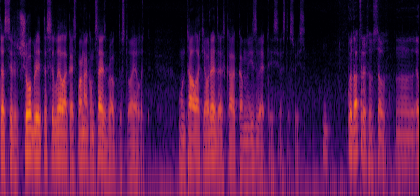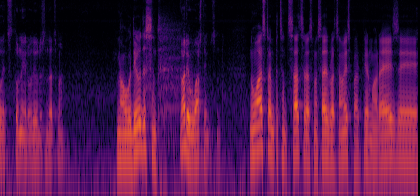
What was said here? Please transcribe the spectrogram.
tas ir šobrīd tas ir lielākais panākums aizbraukt uz to elitu. Un tālāk jau redzēs, kā kam izvērtīsies tas viss. Ko tu atceries no savas uh, elites turnīra 20 vecumā? No 20. No arī 18. No 18. es atceros, mēs aizbraucām vispār pirmo reizi.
